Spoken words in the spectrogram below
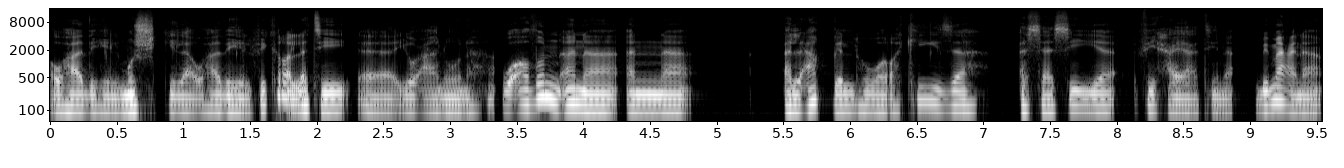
أو هذه المشكلة وهذه الفكرة التي آه، يعانونها. وأظن أنا أن العقل هو ركيزة أساسية في حياتنا. بمعنى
